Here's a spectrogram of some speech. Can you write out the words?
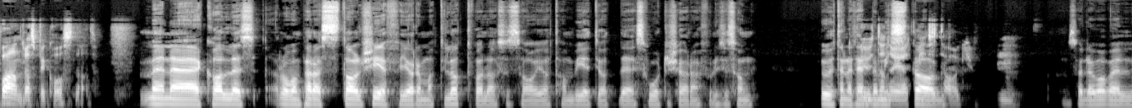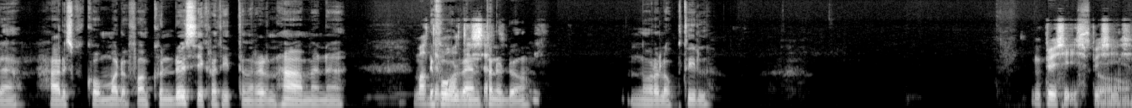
på andras bekostnad. Men äh, Kalles, Rovanperas stallchef Jari Matti Lottvala så sa ju att han vet ju att det är svårt att köra en full säsong utan ett enda misstag. misstag. Mm. Så det var väl äh, här det skulle komma då, för han kunde ju säkra titeln redan här, men äh, det får väl vänta nu då. Några lopp till. Precis, Så- precis.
